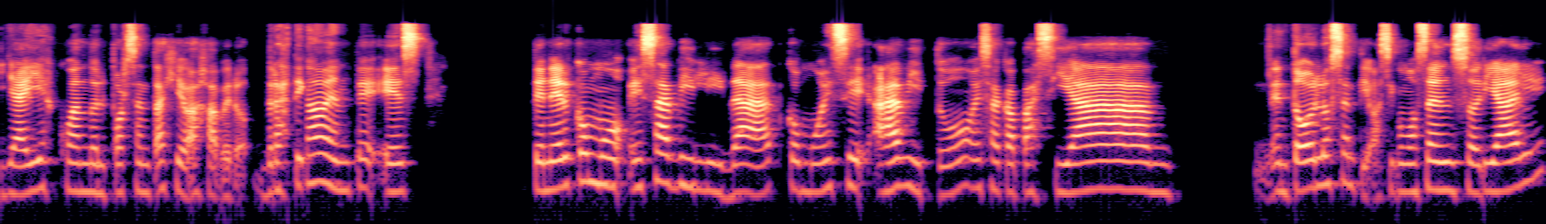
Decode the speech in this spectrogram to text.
y ahí es cuando el porcentaje baja, pero drásticamente, es tener como esa habilidad, como ese hábito, esa capacidad en todos los sentidos, así como sensorial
